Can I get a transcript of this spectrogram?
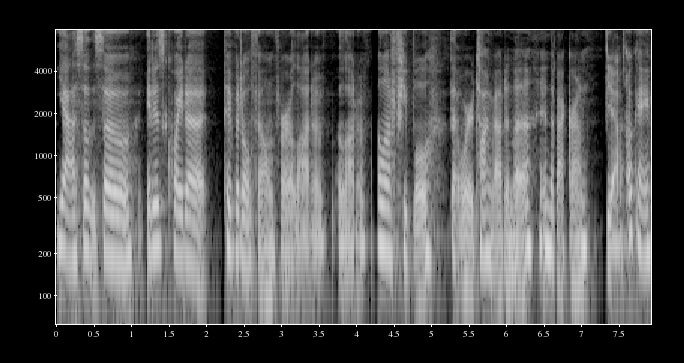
yeah, so so it is quite a pivotal film for a lot of a lot of a lot of people that we're talking about in the in the background. Yeah. Okay.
